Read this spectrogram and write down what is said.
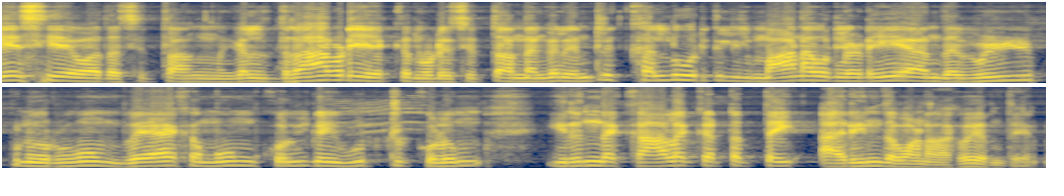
தேசியவாத சித்தாந்தங்கள் திராவிட இயக்கத்தினுடைய சித்தாந்தங்கள் என்று கல்லூரிகளில் மாணவர்களிடையே அந்த விழிப்புணர்வும் வேகமும் கொள்கை ஊற்றுக்களும் இருந்த காலகட்டத்தை அறிந்தவனாக இருந்தேன்.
